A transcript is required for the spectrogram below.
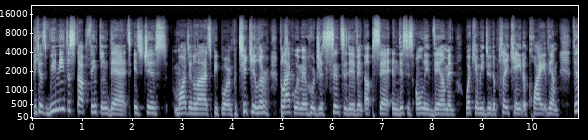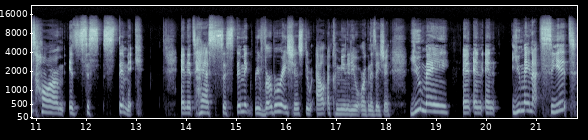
because we need to stop thinking that it's just marginalized people, in particular Black women, who are just sensitive and upset, and this is only them, and what can we do to placate or quiet them? This harm is systemic and it has systemic reverberations throughout a community or organization. You may and and and you may not see it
